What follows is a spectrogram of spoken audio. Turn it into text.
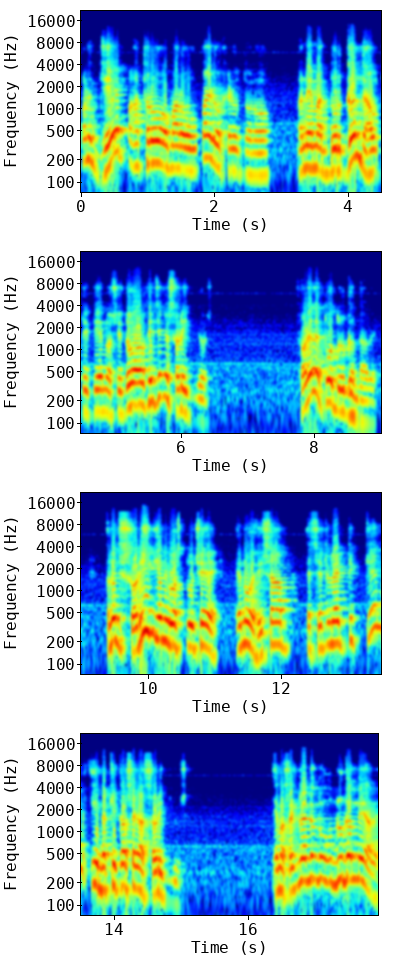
પણ જે પાથરો અમારો ઉપાડ્યો ખેડૂતોનો અને એમાં દુર્ગંધ આવતી હતી, એનો સીધો અર્થ છે કે સડી ગયો છે. સડે ને તો દુર્ગંધ આવે. એટલે સડી ગયેલી વસ્તુ છે, એનો હિસાબ એ સેટેલાઇટથી કેમ એ નક્કી કરશે કે આ સડી ગયું છે? એમાં સેટેલાઇટ દુર્ગંધ નહીં આવે.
